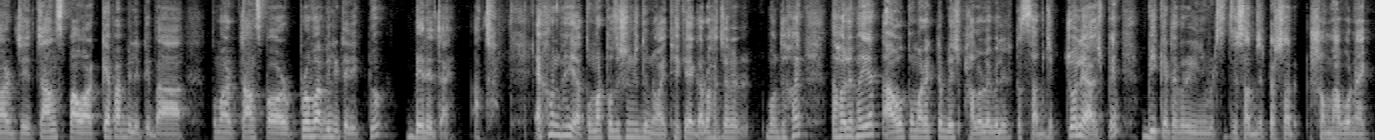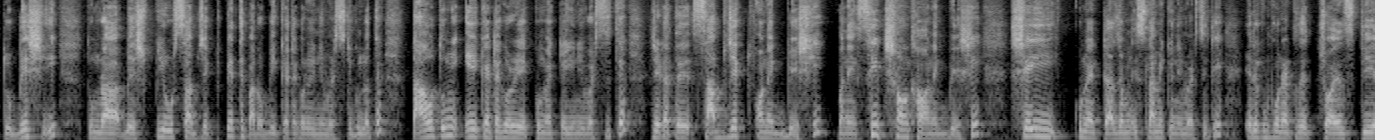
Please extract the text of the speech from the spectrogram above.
তোমার যে চান্স পাওয়ার ক্যাপাবিলিটি বা তোমার চান্স পাওয়ার প্রবাবিলিটির একটু বেড়ে যায়। আচ্ছা এখন ভাইয়া তোমার পজিশন যদি নয় থেকে এগারো হাজারের মধ্যে হয়, তাহলে ভাইয়া তাও তোমার একটা বেশ ভালো লেভেলের একটা সাবজেক্ট চলে আসবে। বি ক্যাটাগরি ইউনিভার্সিটিতে সাবজেক্ট আসার সম্ভাবনা একটু বেশি। তোমরা বেশ পিওর সাবজেক্ট পেতে পারো বি ক্যাটাগরি ইউনিভার্সিটিগুলোতে তাও তুমি এ ক্যাটাগরি কোনো একটা ইউনিভার্সিটিতে যেটাতে সাবজেক্ট অনেক বেশি মানে সিট সংখ্যা অনেক বেশি, সেই কোনো একটা যেমন ইসলামিক ইউনিভার্সিটি এরকম কোনো একটা চয়েস দিয়ে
